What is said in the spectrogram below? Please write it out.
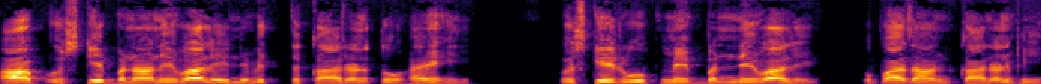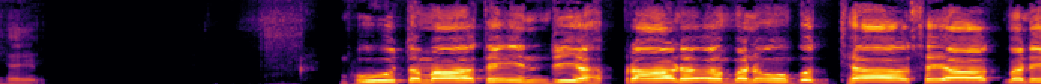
आप उसके बनाने वाले निमित्त कारण तो हैं ही, उसके रूप में बनने वाले उपादान कारण भी हैं। भूतमात इंद्रिय प्राण मनोबुद्ध्याशयात्मने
